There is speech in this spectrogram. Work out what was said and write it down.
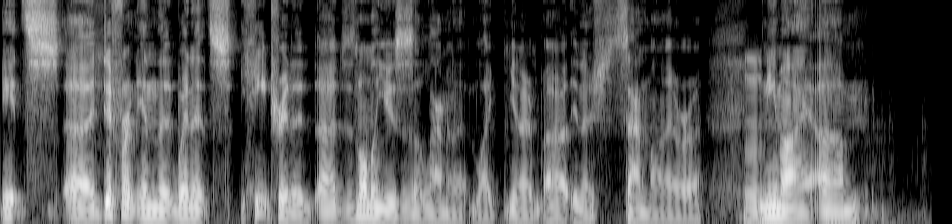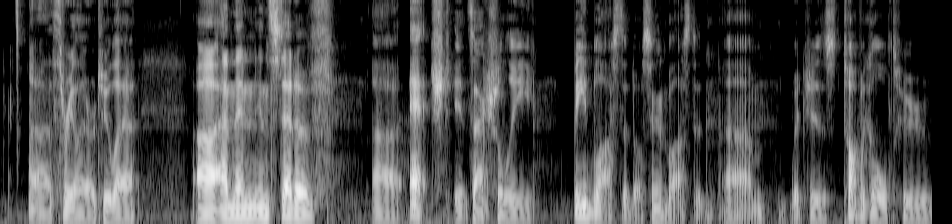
it's uh, different in that when it's heat treated, uh, it's normally used as a laminate, like you know, uh, in a sanmai or a nimai, um, uh, three layer or two layer, uh, and then instead of uh, etched, it's actually bead blasted or sandblasted, um, which is topical to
